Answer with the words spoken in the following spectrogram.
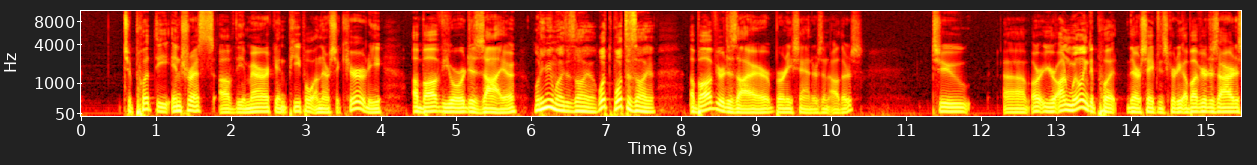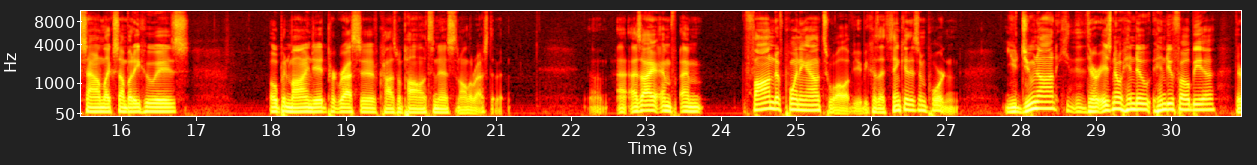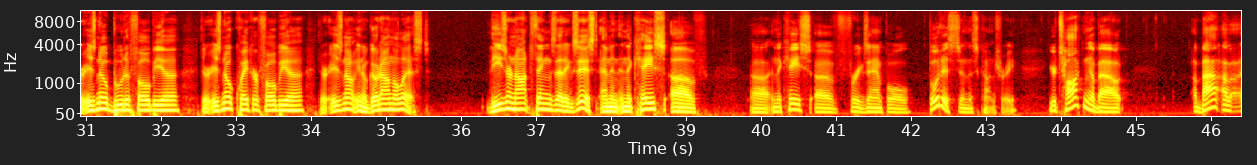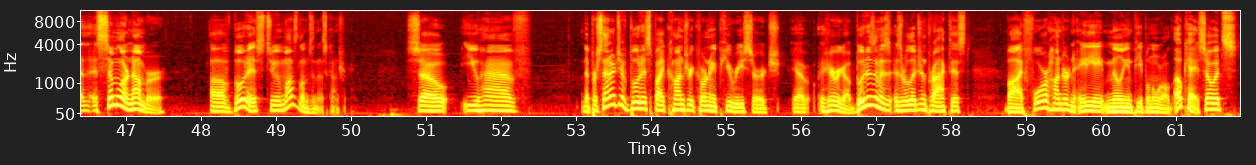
to put the interests of the American people and their security above your desire. What do you mean, my desire? What, what desire? Above your desire, Bernie Sanders and others, to uh, or you're unwilling to put their safety and security above your desire to sound like somebody who is open minded, progressive, cosmopolitanist, and all the rest of it. Uh, as I am, am fond of pointing out to all of you, because I think it is important, you do not, there is no Hindu, Hindu phobia, there is no Buddha phobia, there is no Quaker phobia, there is no, you know, go down the list. These are not things that exist. And in, in the case of, uh, in the case of, for example, Buddhists in this country, you're talking about about a, a similar number of Buddhists to Muslims in this country. So you have the percentage of Buddhists by country, according to Pew Research. Yeah, here we go. Buddhism is, is a religion practiced by 488 million people in the world. Okay, so it's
